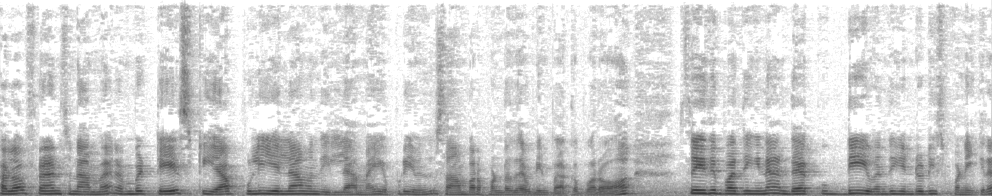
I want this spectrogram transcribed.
ஹலோ ஃப்ரெண்ட்ஸ் நாம் ரொம்ப டேஸ்டியாக புளியெல்லாம் வந்து இல்லாமல் எப்படி வந்து சாம்பார் பண்ணுறது அப்படின்னு பார்க்க போகிறோம் ஸோ இது பார்த்தீங்கன்னா இந்த குக்டி வந்து இன்ட்ரடியூஸ் பண்ணிக்கிற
